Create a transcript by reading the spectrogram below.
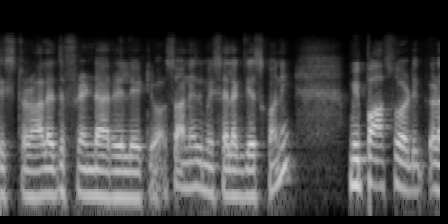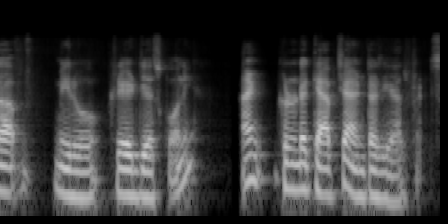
సిస్టరా లేదా ఫ్రెండా రిలేటివ్ సో అనేది మీరు సెలెక్ట్ చేసుకొని మీ పాస్వర్డ్ ఇక్కడ మీరు క్రియేట్ చేసుకొని అండ్ ఇక్కడ ఉండే క్యాప్చా ఎంటర్ చేయాలి ఫ్రెండ్స్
